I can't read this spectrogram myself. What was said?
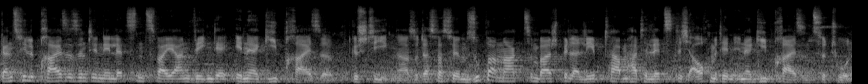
Ganz viele Preise sind in den letzten zwei Jahren wegen der Energiepreise gestiegen. Also das, was wir im Supermarkt zum Beispiel erlebt haben, hatte letztlich auch mit den Energiepreisen zu tun.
